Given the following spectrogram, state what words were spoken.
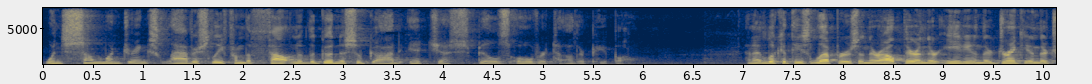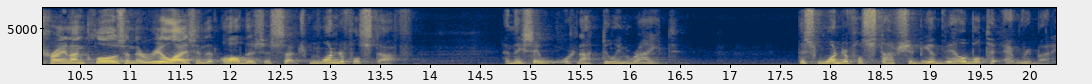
When someone drinks lavishly from the fountain of the goodness of God, it just spills over to other people. And I look at these lepers and they're out there and they're eating and they're drinking and they're trying on clothes and they're realizing that all this is such wonderful stuff. And they say, We're not doing right. This wonderful stuff should be available to everybody.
